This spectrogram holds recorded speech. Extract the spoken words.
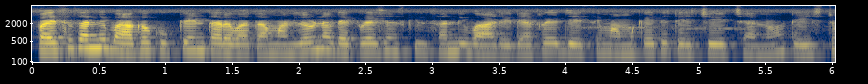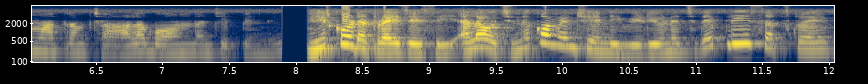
స్పైసెస్ అన్ని బాగా కుక్ అయిన తర్వాత మనలో ఉన్న డెకరేషన్ స్కిల్స్ అన్ని వాడి డెకరేట్ చేసి మా అమ్మకైతే టేస్ట్ చేయించాను. టేస్ట్ మాత్రం చాలా బాగుందని చెప్పింది. మీరు కూడా ట్రై చేసి ఎలా వచ్చిందో కామెంట్ చేయండి. వీడియో నచ్చితే ప్లీజ్ సబ్స్క్రైబ్.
